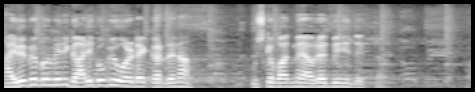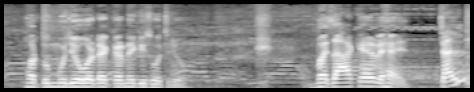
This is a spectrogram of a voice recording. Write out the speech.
Highway पे कोई मेरी गाड़ी को भी ओवरटेक कर देना। उसके बाद मैं एवरेज भी नहीं देखता। और तुम मुझे ओवरटेक करने की सोच रहे हो। मज़ाक है बहन। चल।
